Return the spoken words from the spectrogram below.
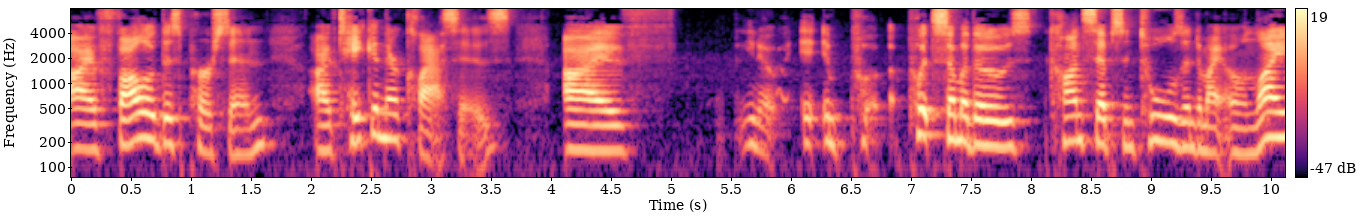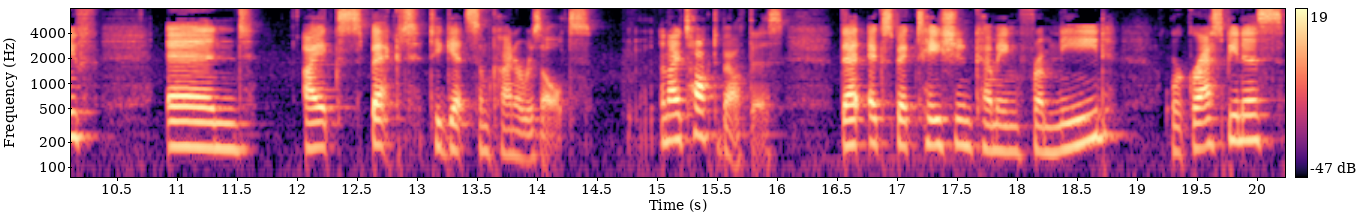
I've followed this person, I've taken their classes, I've you know put some of those concepts and tools into my own life and I expect to get some kind of results. And I talked about this that expectation coming from need or graspiness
